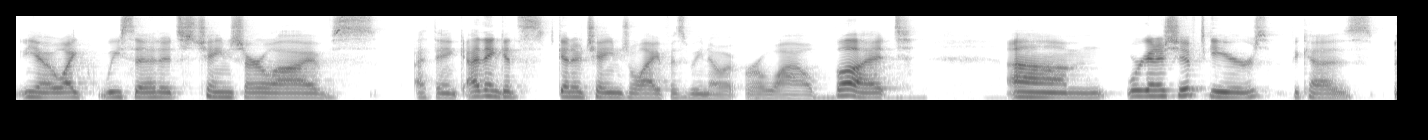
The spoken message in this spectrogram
you know, like we said, it's changed our lives. I think I think it's going to change life as we know it for a while, but um, we're going to shift gears because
